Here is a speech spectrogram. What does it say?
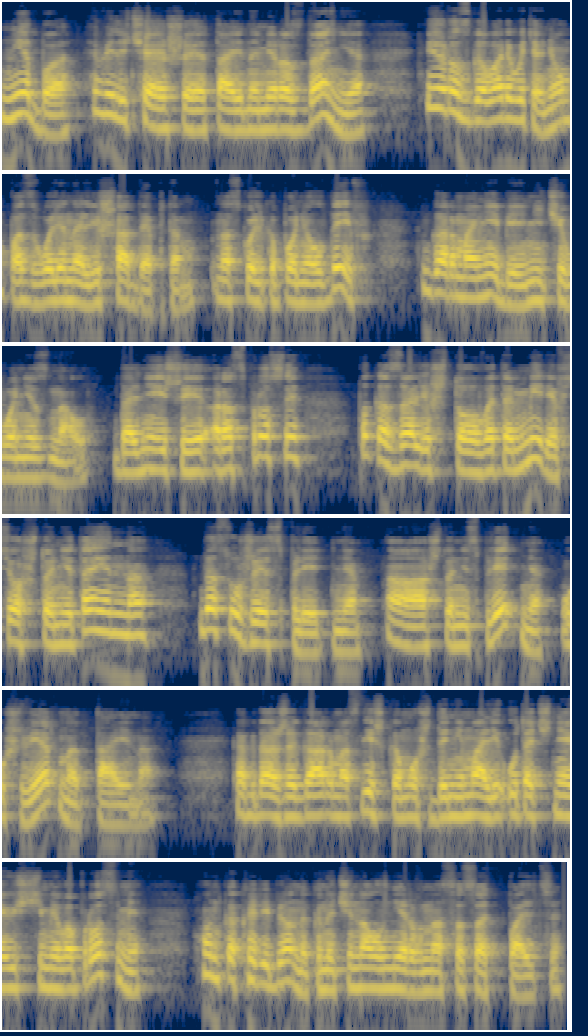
небо – величайшая тайна мироздания, и разговаривать о нем позволено лишь адептам. Насколько понял Дэйв, Гармонебе ничего не знал. Дальнейшие расспросы показали, что в этом мире все, что не таинно, досужие сплетня, а что не сплетня, уж верно, тайна. Когда же Гарма слишком уж донимали уточняющими вопросами, он, как ребенок, начинал нервно сосать пальцы.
